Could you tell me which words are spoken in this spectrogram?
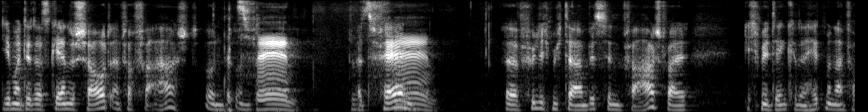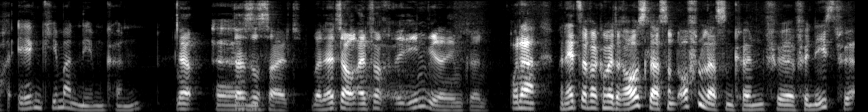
jemand, der das gerne schaut, einfach verarscht. Und, als und Fan. als Fan, Fan. Äh, fühle ich mich da ein bisschen verarscht, weil ich mir denke, dann hätte man einfach irgendjemanden nehmen können. Ja, ähm, das ist halt. Man hätte auch einfach ihn wieder nehmen können. Oder man hätte es einfach komplett rauslassen und offen lassen können für, für nächst, für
